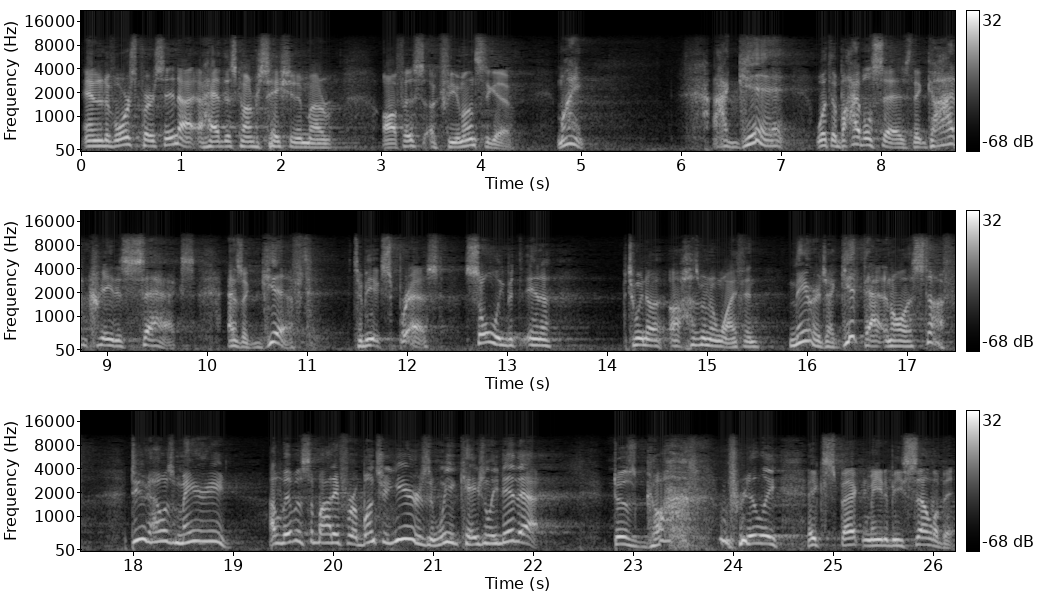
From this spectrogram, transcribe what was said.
And a divorced person, I, I had this conversation in my office a few months ago. Mike, I get what the Bible says that God created sex as a gift to be expressed solely in a, between a, a husband and wife and marriage. I get that and all that stuff. Dude, I was married. I lived with somebody for a bunch of years, and we occasionally did that. Does God really expect me to be celibate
